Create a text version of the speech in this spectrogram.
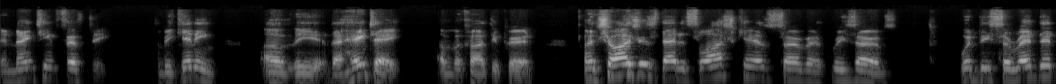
in 1950, the beginning of the, the heyday of McCarthy period, on charges that its lost care reserves would be surrendered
